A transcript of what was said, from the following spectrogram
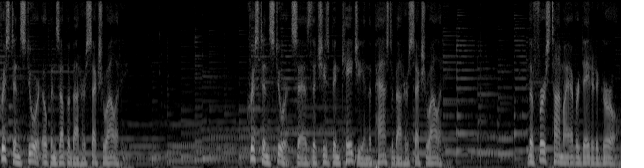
Kristen Stewart opens up about her sexuality. Kristen Stewart says that she's been cagey in the past about her sexuality. The first time I ever dated a girl,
